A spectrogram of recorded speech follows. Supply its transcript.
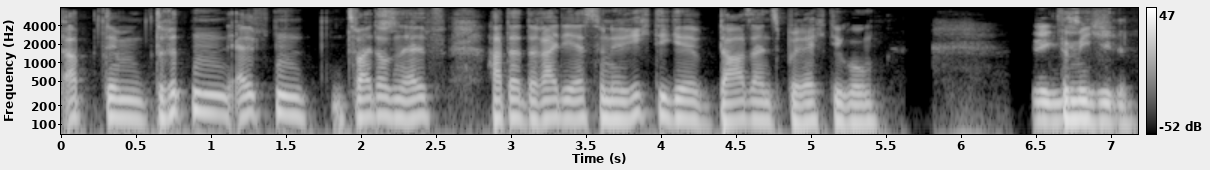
ab dem 3.11.2011 hat der 3DS so eine richtige Daseinsberechtigung. Wegen Für mich- Titel.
